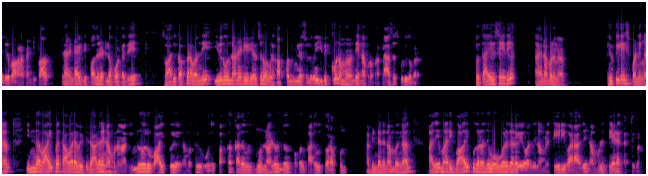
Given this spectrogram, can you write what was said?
எதிர்பார்க்கலாம் கண்டிப்பாக நான் ரெண்டாயிரத்தி பதினெட்டில் போட்டது. ஸோ அதுக்கப்புறம் வந்து இதுக்கு உண்டான டீட்டெயில்ஸும் உங்களுக்கு அப்கமிங்கில் சொல்லுவேன். இதுக்கும் நம்ம வந்து என்ன பண்ண போகிறோம் கிளாஸஸ் கொடுக்க போகிறோம் ஸோ தயவு செய்து என்ன பண்ணுங்க? யூட்டிலைஸ் பண்ணுங்க. இந்த வாய்ப்பை தவற விட்டுட்டாலும் என்ன பண்ணுங்க? இன்னொரு வாய்ப்பு நமக்கு ஒரு பக்கம் கதவு மூணுனாலும் இன்னொரு பக்கம் கதவு திறக்கும் அப்படின்றத நம்புங்க. அதே மாதிரி வாய்ப்புகள் வந்து ஒவ்வொரு தடவையும் வந்து நம்மளை தேடி வராது. நம்மளும் தேட கற்றுக்கணும்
